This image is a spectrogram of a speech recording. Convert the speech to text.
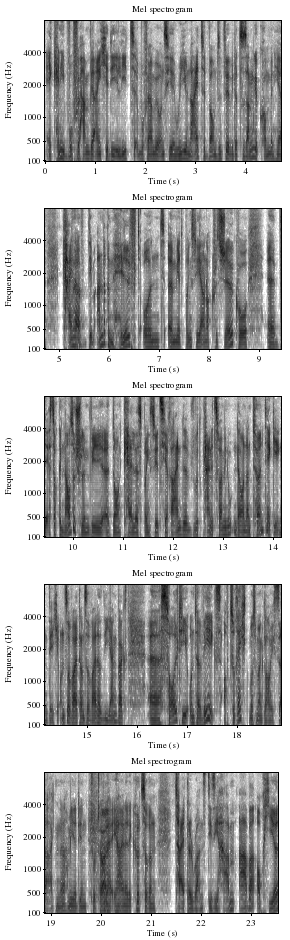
ey Kenny, wofür haben wir eigentlich hier die Elite, wofür haben wir uns hier reunited, warum sind wir wieder zusammengekommen, wenn hier keiner dem anderen hilft und ähm, jetzt bringst du ja auch noch Chris Jericho, äh, der ist doch genauso schlimm wie äh, Don Callis, bringst du jetzt hier rein, der wird keine zwei Minuten dauern, dann turnt er gegen dich und so weiter und so weiter. Die Young Bucks äh, salty unterwegs, auch zu Recht muss man glaube ich sagen, ne? haben hier den Total. ja eher einer der kürzeren Title Runs, die sie haben. Aber auch hier,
